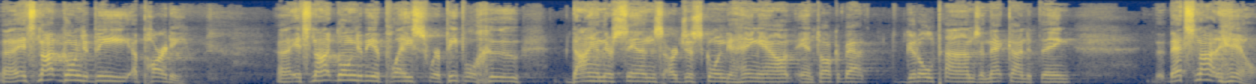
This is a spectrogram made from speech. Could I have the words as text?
Uh, it's not going to be a party. Uh, it's not going to be a place where people who die in their sins are just going to hang out and talk about good old times and that kind of thing. That's not hell.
